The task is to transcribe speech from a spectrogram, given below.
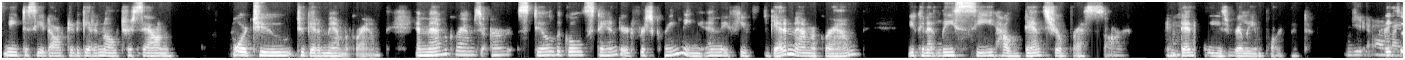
need to see a doctor to get an ultrasound or to to get a mammogram and mammograms are still the gold standard for screening and if you get a mammogram you can at least see how dense your breasts are and mm-hmm. density is really important. Yeah. Oh so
